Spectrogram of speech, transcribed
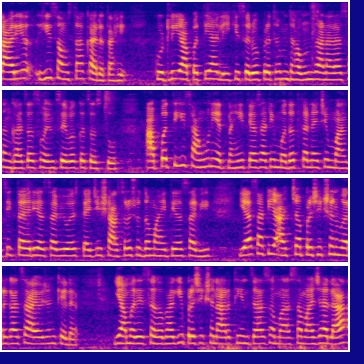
कार्य ही संस्था करत आहे. कुठली आपत्ती आली की सर्वप्रथम धावून जाणारा संघाचा स्वयंसेवकच असतो. आपत्ती ही सांगून येत नाही त्यासाठी मदत करण्याची मानसिक तयारी असावी व त्याची शास्त्रशुद्ध माहिती असावी यासाठी आजच्या प्रशिक्षण वर्गाचं आयोजन केलं. यामध्ये सहभागी प्रशिक्षणार्थींचा समा समाजाला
